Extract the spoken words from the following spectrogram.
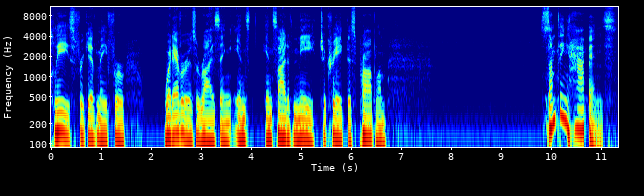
Please forgive me for whatever is arising in, inside of me to create this problem. Something happens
